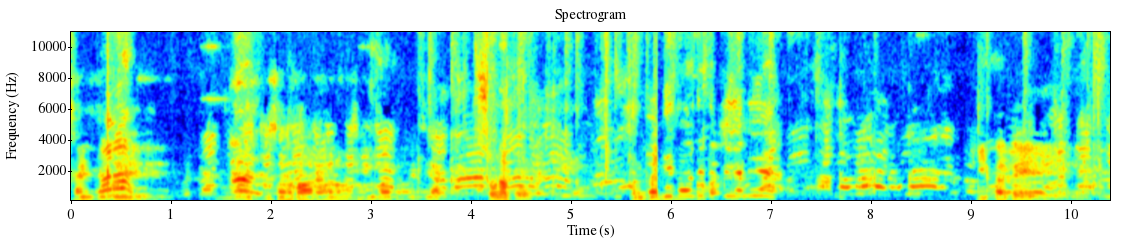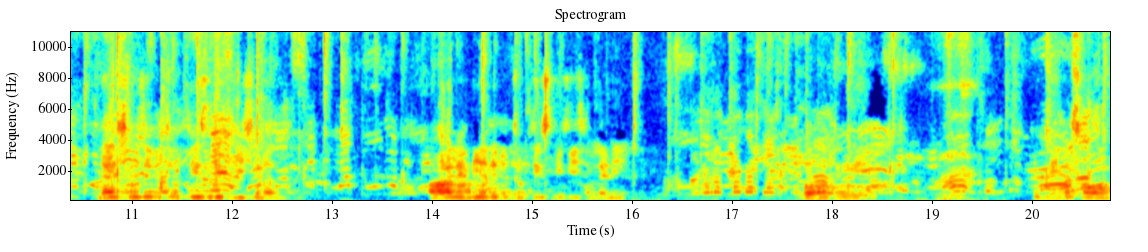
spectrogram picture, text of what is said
ਸੈਂਟਰ ਦੇ ਮਿਨਿਸਟਰ ਸਾਹਿਬਾਨ ਇਹਨਾਂ ਨੂੰ ਅਸ਼ੀਰਵਾਦ ਦਿੰਦੇ ਸੀ। ਅੱਜ ਸੋਹਣਾ ਪੋਲ ਕੀਤਾ ਤੇ ਨੈਸ਼ਨਲ ਦੇ ਵਿੱਚੋਂ ਤੀਸਰੀ ਪੋਜੀਸ਼ਨ ਆਲ ਇੰਡੀਆ ਦੇ ਵਿੱਚੋਂ ਤੀਸਰੀ ਪੋਜੀਸ਼ਨ ਲੈਣੀ। ਬਹੁਤ ਹੀ ਕਿੰਨੀ ਬਸੋਂ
